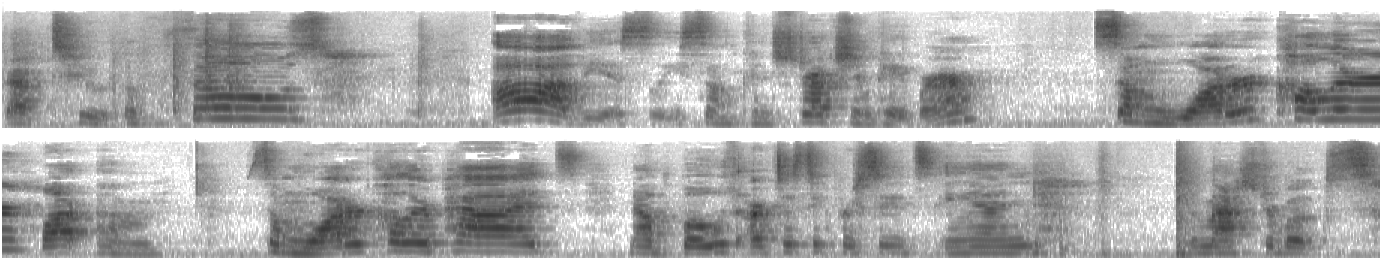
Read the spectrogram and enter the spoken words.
grab two of those. Obviously some construction paper, some watercolor, um, some watercolor pads. Now both Artistic Pursuits and the master books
